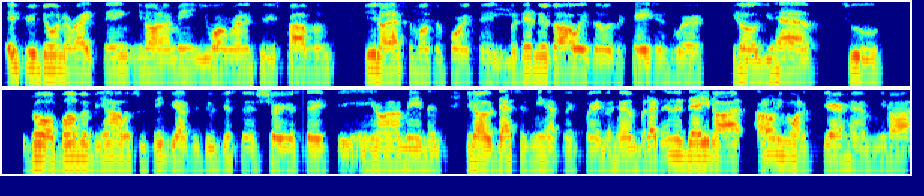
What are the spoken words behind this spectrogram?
if you're doing the right thing you know what i mean you won't run into these problems you know that's the most important thing. But then there's always those occasions where you know you have to go above and beyond what you think you have to do just to ensure your safety. And you know what I mean? And you know, that's just me having to explain to him. But at the end of the day, you know, I, I don't even want to scare him. You know, I,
